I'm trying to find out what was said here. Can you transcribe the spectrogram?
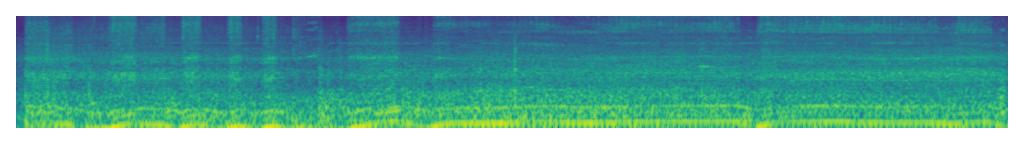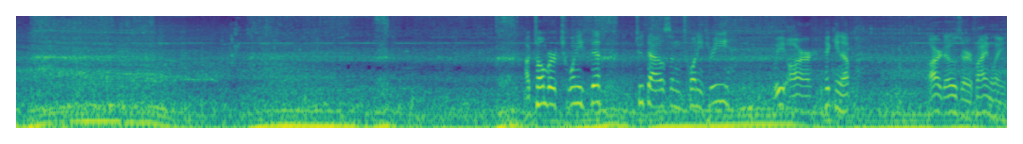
October 25th, 2023, we are picking up our dozer finally.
